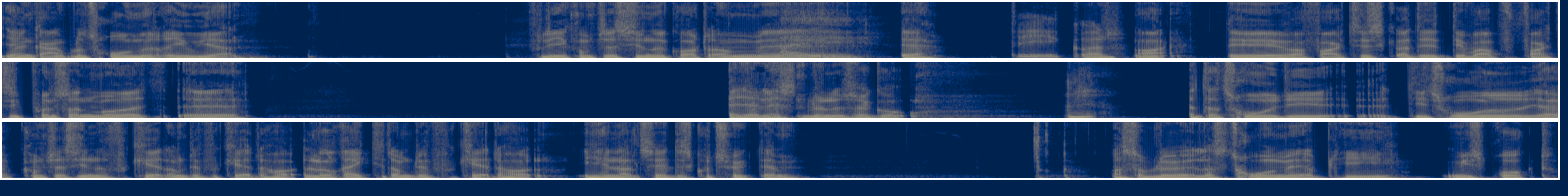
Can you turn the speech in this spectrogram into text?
jeg er engang blevet troet med et rivejern. Fordi jeg kom til at sige noget godt om... Øh, Ej, ja. det er ikke godt. Nej, det var faktisk, og det, det var faktisk på en sådan måde, at, øh, at jeg næsten blev nødt til at gå. Ja. At der troede de, de troede, jeg kom til at sige noget forkert om det forkerte hold, eller rigtigt om det forkerte hold, i henhold til, at det skulle tykke dem. Og så blev jeg ellers troet med at blive misbrugt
